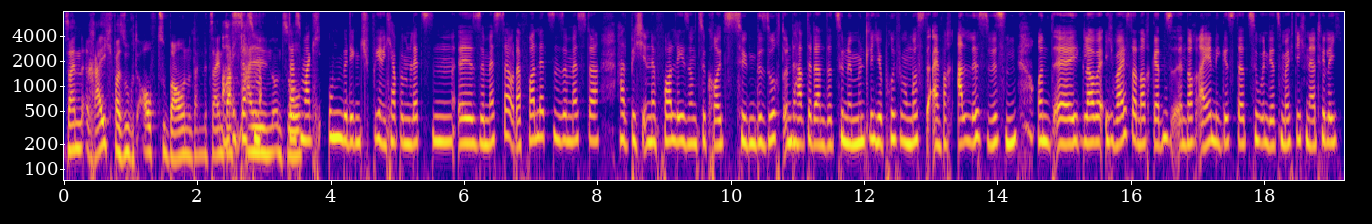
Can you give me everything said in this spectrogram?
sein Reich versucht aufzubauen und dann mit seinen Oh, Vasallen und so. Das mag ich unbedingt spielen. Ich habe im letzten äh, Semester oder vorletzten Semester habe ich eine Vorlesung zu Kreuzzügen besucht und hatte dann dazu eine mündliche Prüfung und musste einfach alles wissen. Und äh, ich glaube, ich weiß da noch ganz äh, noch einiges dazu. Und jetzt möchte ich natürlich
